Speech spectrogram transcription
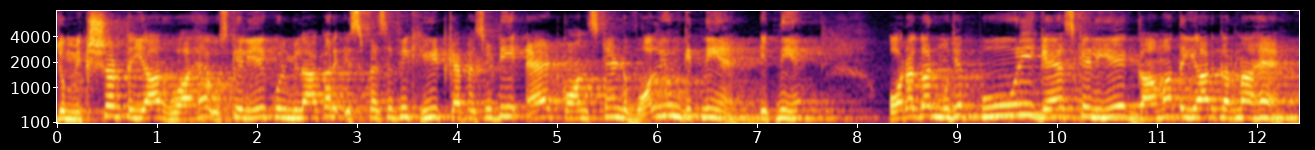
जो मिक्सचर तैयार हुआ है, उसके लिए कुल मिलाकर specific heat capacity at constant volume कितनी है? इतनी है। और अगर मुझे पूरी गैस के लिए गामा तैयार करना है,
